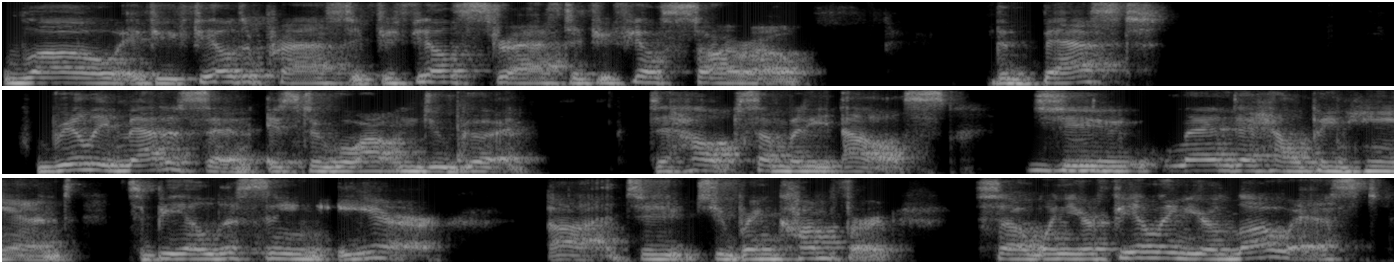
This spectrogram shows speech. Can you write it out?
low if you feel depressed if you feel stressed if you feel sorrow the best really medicine is to go out and do good to help somebody else mm-hmm. to lend a helping hand to be a listening ear uh, to to bring comfort so when you're feeling your lowest,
